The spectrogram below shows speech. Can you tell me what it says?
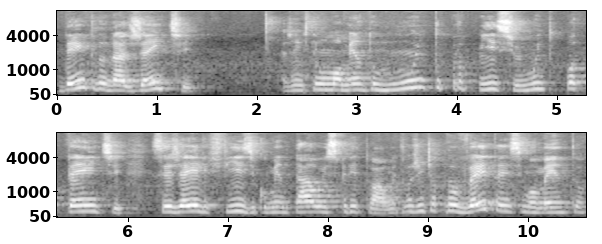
dentro da gente, a gente tem um momento muito propício e muito potente, seja ele físico, mental ou espiritual. Então a gente aproveita esse momento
